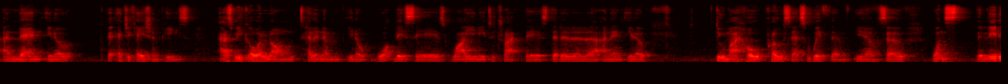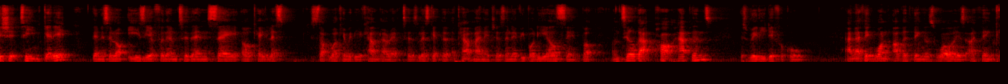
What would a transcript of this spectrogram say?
and then, you know, the education piece. As we go along, telling them, you know, what this is, why you need to track this, da da da da, and then, you know, do my whole process with them, you know. So once the leadership team get it, then it's a lot easier for them to then say, okay, let's start working with the account directors, let's get the account managers and everybody else in. But until that part happens, it's really difficult. And I think one other thing as well is I think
